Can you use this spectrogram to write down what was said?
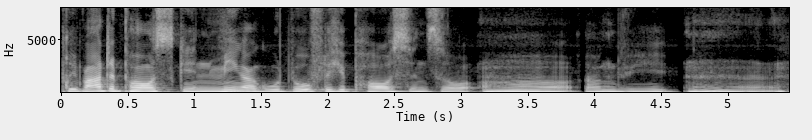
private Posts gehen mega gut, berufliche Posts sind so, oh, irgendwie, hm,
